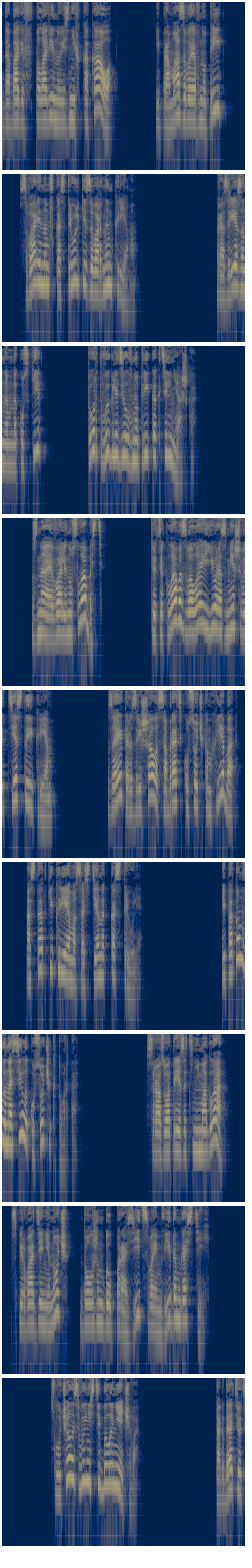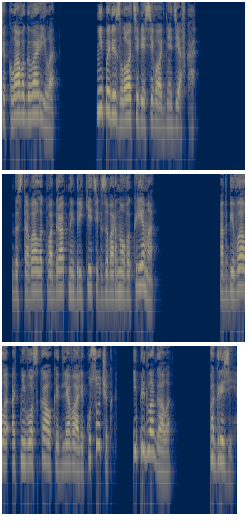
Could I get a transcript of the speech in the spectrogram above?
добавив в половину из них какао и промазывая внутри сваренным в кастрюльке заварным кремом. Разрезанным на куски, торт выглядел внутри как тельняшка. Зная Валину слабость, тетя Клава звала ее размешивать тесто и крем. За это разрешала собрать кусочком хлеба остатки крема со стенок кастрюли и потом выносила кусочек торта. Сразу отрезать не могла. Сперва день и ночь должен был поразить своим видом гостей. Случалось, вынести было нечего. Тогда тетя Клава говорила, «Не повезло тебе сегодня, девка». Доставала квадратный брикетик заварного крема, отбивала от него скалкой для Вали кусочек и предлагала, «Погрызи».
